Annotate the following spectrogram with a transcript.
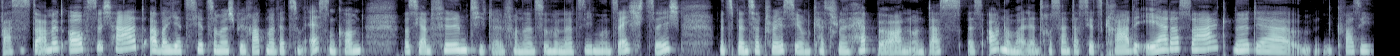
was es damit auf sich hat. Aber jetzt hier zum Beispiel, rat mal, wer zum Essen kommt, das ist ja ein Filmtitel von 1967 mit Spencer Tracy und Catherine Hepburn. Und das ist auch nochmal interessant, dass jetzt gerade er das sagt, ne, der quasi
